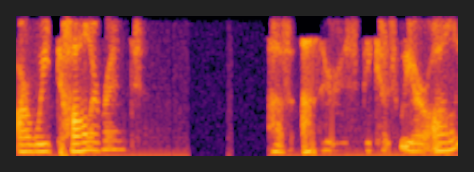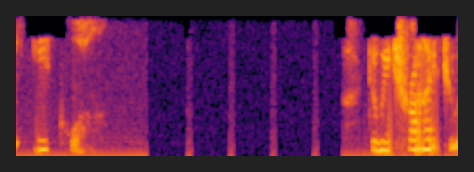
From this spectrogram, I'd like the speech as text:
Are we tolerant of others because we are all equal? Do we try to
